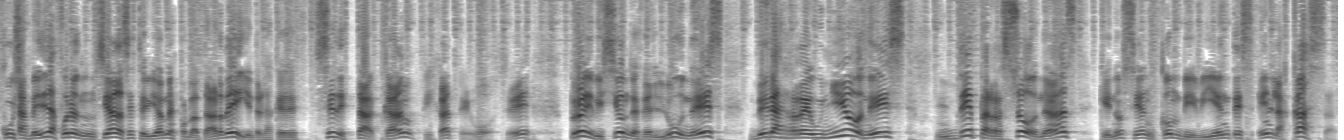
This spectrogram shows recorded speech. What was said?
cuyas medidas fueron anunciadas este viernes por la tarde y entre las que se destacan, fíjate vos, ¿eh? prohibición desde el lunes de las reuniones de personas que no sean convivientes en las casas.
